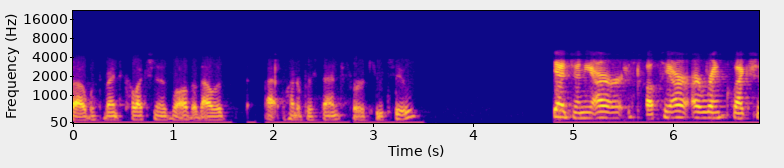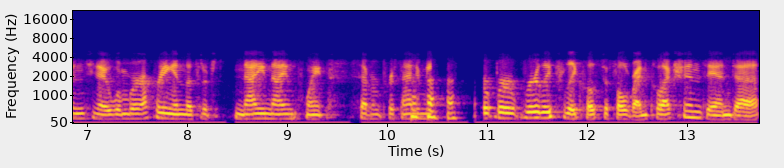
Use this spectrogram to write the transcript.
uh, with rent collection as well, that that was at 100% for Q2? Yeah, Jenny, our I'll say our rent collections, you know, when we're operating in the sort of 99.7%, I mean, we're really pretty close to full rent collections. and uh,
